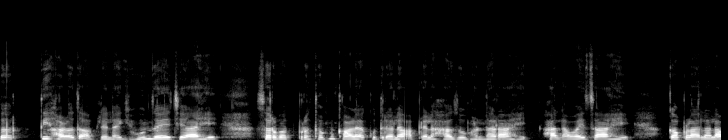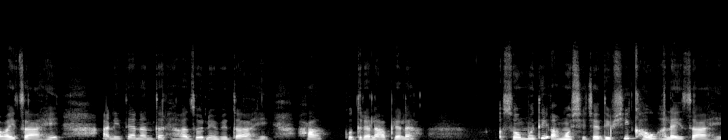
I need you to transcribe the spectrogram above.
तर ती हळद आपल्याला घेऊन जायची आहे. सर्वात प्रथम काळ्या कुत्र्याला आपल्याला हा जो भंडारा आहे हा लावायचा आहे. कपळाला लावायचा आहे. आणि त्यानंतर हा जो नैवेद्य आहे हा कुत्र्याला आपल्याला सोमती अमावस्येच्या दिवशी खाऊ घालायचा आहे.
